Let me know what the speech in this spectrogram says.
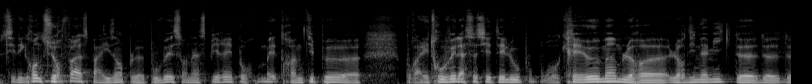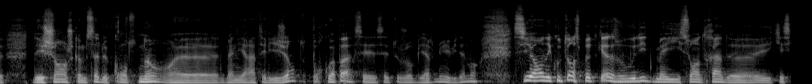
si des grandes surfaces, par exemple, pouvaient s'en inspirer pour mettre un petit peu, euh, pour aller trouver la société loup, pour, créer eux-mêmes leur, euh, leur, dynamique d'échange de, comme ça, de contenants de manière intelligente, pourquoi pas C'est toujours bienvenu, évidemment. Si en écoutant ce podcast, vous vous dites, mais ils sont en train de. Qu'est-ce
